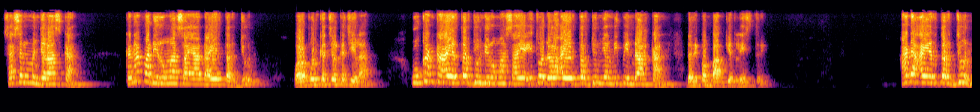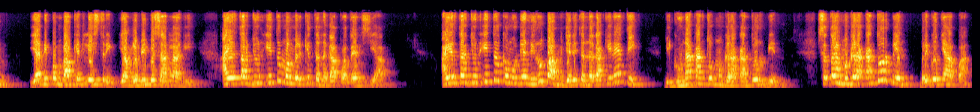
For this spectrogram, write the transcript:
Saya sering menjelaskan. Kenapa di rumah saya ada air terjun? Walaupun kecil-kecilan. Bukankah air terjun di rumah saya itu adalah air terjun yang dipindahkan dari pembangkit listrik? Ada air terjun yang di pembangkit listrik yang lebih besar lagi. Air terjun itu memiliki tenaga potensial. Air terjun itu kemudian dirubah menjadi tenaga kinetik, digunakan untuk menggerakkan turbin. Setelah menggerakkan turbin, berikutnya apa?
